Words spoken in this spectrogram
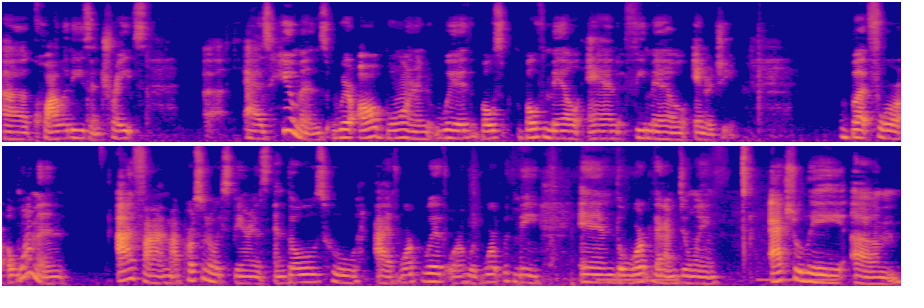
uh, qualities and traits. Uh, as humans, we're all born with both both male and female energy. But for a woman, I find my personal experience and those who I've worked with or who have worked with me in the work that I'm doing, actually, um,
